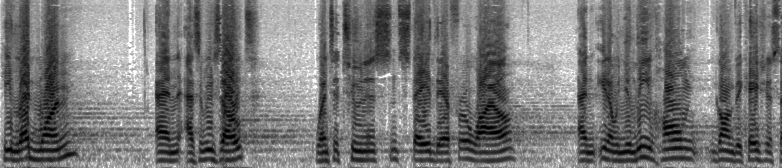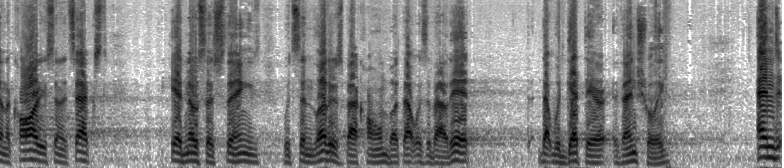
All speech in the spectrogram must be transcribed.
He led one and as a result, went to Tunis and stayed there for a while. And, you know, when you leave home, go on vacation, send a card, you send a text, He had no such thing. He would send letters back home, but that was about it. That would get there eventually. And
